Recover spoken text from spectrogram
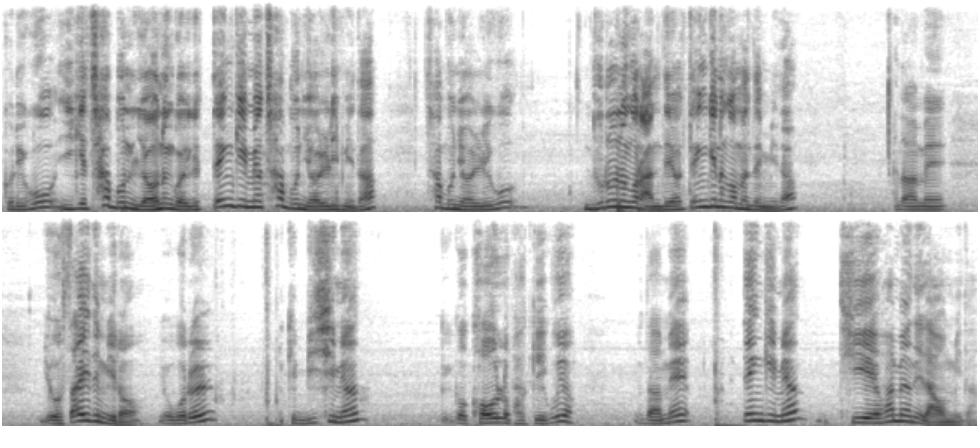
그리고 이게 차 문 여는 거 이게 당기면 차 문 열립니다. 차 문 열리고 누르는 건 안 돼요. 당기는 것만 됩니다. 그다음에 요 사이드 미러 요거를 이렇게 미시면 이거 거울로 바뀌고요. 그 다음에 당기면 뒤에 화면이 나옵니다.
